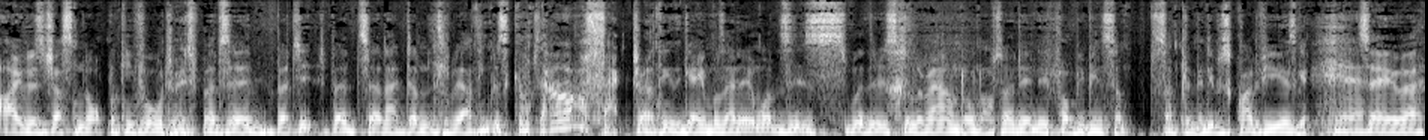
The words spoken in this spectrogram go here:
I was just not looking forward to it. But uh, but it, but and I'd done a little bit. I think it was rFactor. I think the game was. I don't know what it's, whether it's still around or not. I don't know. It's probably been some supplemented. It was quite a few years ago. Yeah. So uh,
